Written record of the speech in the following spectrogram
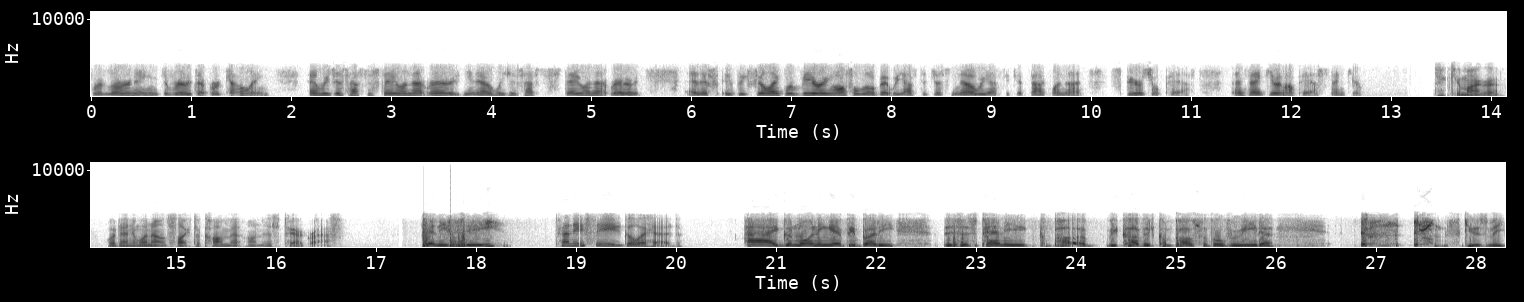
we're learning the road that we're going, and we just have to stay on that road. You know, we just have to stay on that road. And if if we feel like we're veering off a little bit, we have to just know we have to get back on that spiritual path. And thank you, and I'll pass. Thank you. Thank you, Margaret. Would anyone else like to comment on this paragraph? Penny C. Penny C, go ahead. Hi, good morning, everybody. This is Penny, compu- recovered compulsive overeater. Excuse me.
